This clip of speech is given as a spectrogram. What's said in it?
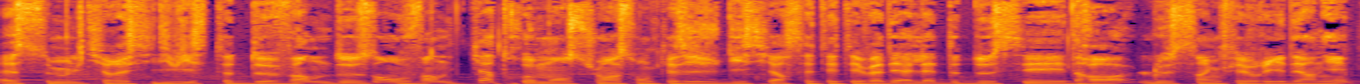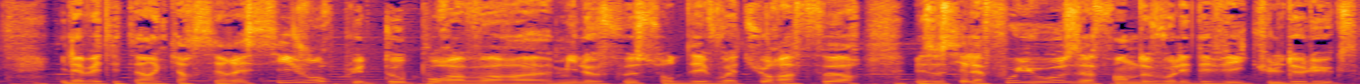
Ce multirécidiviste de 22 ans aux 24 mentions à son casier judiciaire s'était évadé à l'aide de ses draps le 5 février dernier. Il avait été incarcéré six jours plus tôt pour avoir mis le feu sur des voitures à feu, mais aussi à la fouillouse afin de voler des véhicules de luxe.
